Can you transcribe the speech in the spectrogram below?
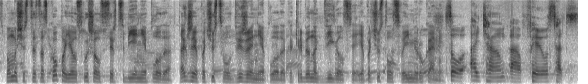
С помощью стетоскопа я услышал сердцебиение плода. Также я почувствовал движение плода, как ребенок двигался. Я почувствовал своими руками. So I can uh, feel such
